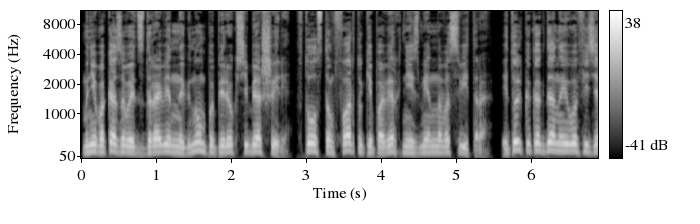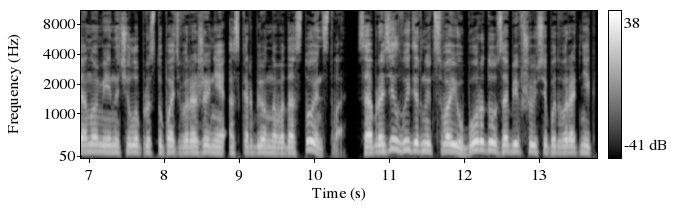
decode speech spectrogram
мне показывает здоровенный гном поперек себя шире, в толстом фартуке поверх неизменного свитера. И только когда на его физиономии начало проступать выражение оскорбленного достоинства, сообразил выдернуть свою бороду, забившуюся под воротник,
